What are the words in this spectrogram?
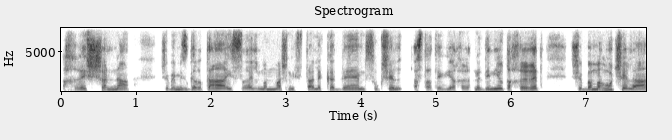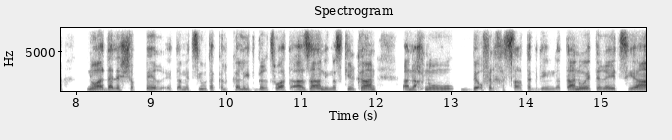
אחרי שנה שבמסגרתה ישראל ממש ניסתה לקדם סוג של אסטרטגיה אחרת, מדיניות אחרת, שבמהות שלה נועדה לשפר את המציאות הכלכלית ברצועת עזה. אני מזכיר כאן, אנחנו באופן חסר תקדים נתנו היתרי יציאה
